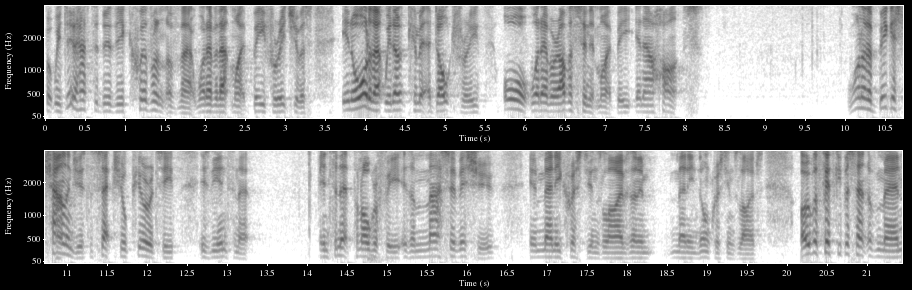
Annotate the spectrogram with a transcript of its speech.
but we do have to do the equivalent of that, whatever that might be for each of us, in order that we don't commit adultery or whatever other sin it might be in our hearts. One of the biggest challenges to sexual purity is the internet. Internet pornography is a massive issue in many Christians' lives and in many non Christians' lives. Over 50% of men,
